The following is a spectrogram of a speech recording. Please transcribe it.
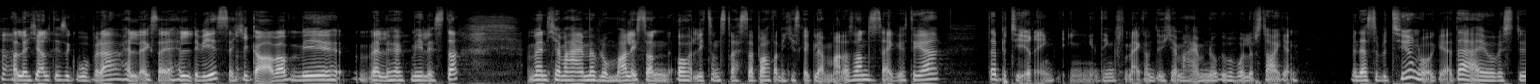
Han er ikke alltid så god på det. Sier jeg heldigvis. Er ikke gaver på min, veldig høyt på min liste. Men kommer hjem med blomster liksom, og litt sånn stressa på at han ikke skal glemme det. Sånn, så sier jeg hva, det betyr egentlig ingenting for meg om du kommer hjem med noe på bryllupsdagen. Men det som betyr noe, det er jo hvis du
